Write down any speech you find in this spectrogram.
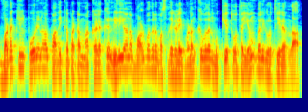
வடக்கில் போரினால் பாதிக்கப்பட்ட மக்களுக்கு நிலையான வாழ்வாதார வசதிகளை வழங்குவதன் முக்கியத்துவத்தையும் வலியுறுத்தியிருந்தார்.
